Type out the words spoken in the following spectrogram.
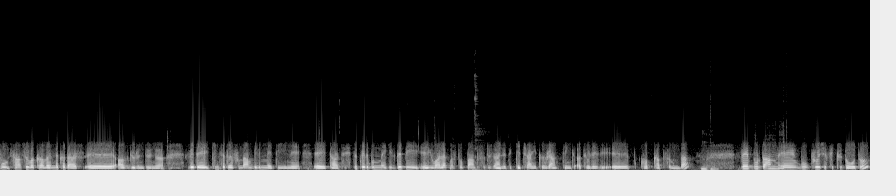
bu sansür vakalarının ne kadar e, az göründüğünü ve de kimse tarafından bilinmediğini e, tartıştık ve de bununla ilgili de bir e, yuvarlak masa toplantısı düzenledik geçen yıl Hrant Dink atölye e, kapsamında. Hı hı. Ve buradan e, bu proje fikri doğdu.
